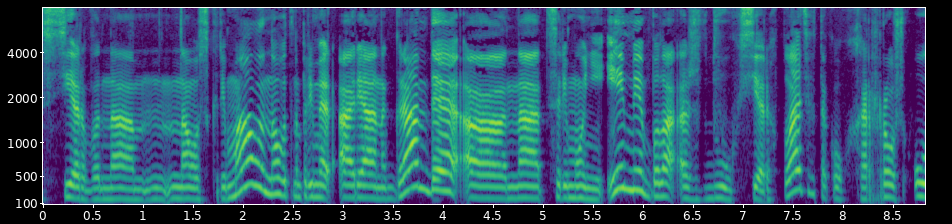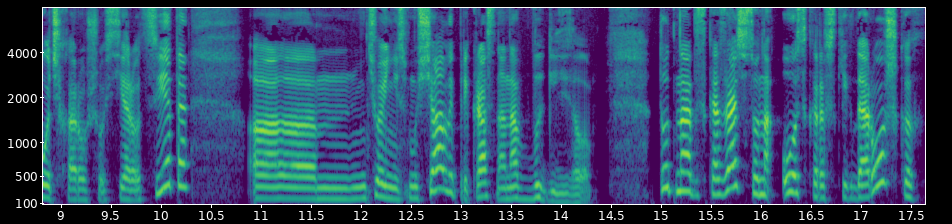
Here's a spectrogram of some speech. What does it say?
серого на, на Оскаре мало, но вот, например, Ариана Гранде на церемонии Эми была аж в двух серых платьях, такого хорош, очень хорошего серого цвета, цвета, ничего ее не смущало, и прекрасно она выглядела. Тут надо сказать, что на оскаровских дорожках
